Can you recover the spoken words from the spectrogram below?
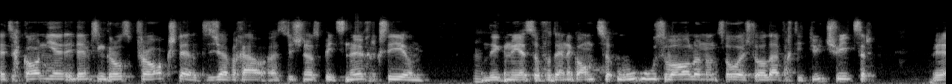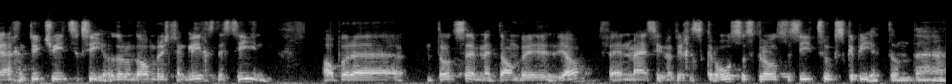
hat sich gar nie in dem Sinne grosse Frage gestellt. Es ist einfach auch, es ist noch ein bisschen näher gewesen und, mhm. und irgendwie so von diesen ganzen U Auswahlen und so, ist halt einfach die Deutschschweizer, wir eigentlich ein Deutschschweizer gewesen, oder? Und Amber ist dann gleich das Dessin. Aber äh, trotzdem hat Amber, ja, fanmäßig natürlich ein grosses, grosses Einzugsgebiet und äh,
